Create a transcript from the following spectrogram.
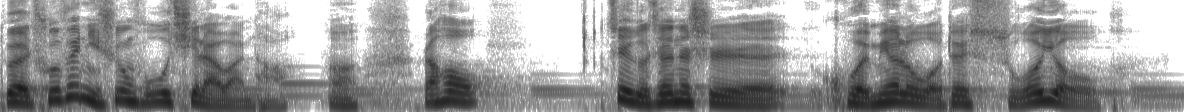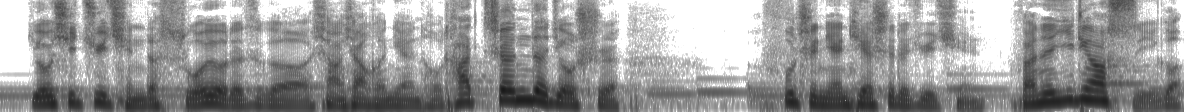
对，除非你是用服务器来玩它啊、然后这个真的是毁灭了我对所有游戏剧情的所有的这个想象和念头。它真的就是复制粘贴式的剧情，反正一定要死一个，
